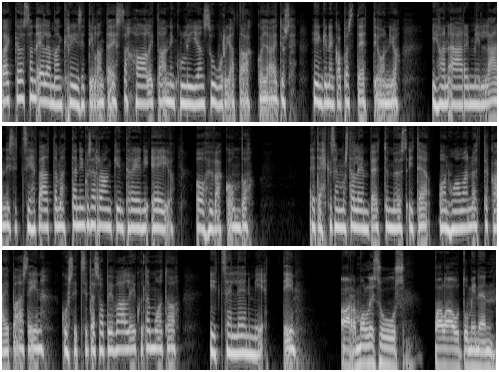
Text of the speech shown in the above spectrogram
vaikka jossain elämän kriisitilanteissa haalitaan niin kuin liian suuria taakkoja, että jos henkinen kapasiteetti on jo ihan äärimmillään, niin sitten siihen välttämättä niin kuin se rankin treeni ei ole hyvä kombo – että ehkä semmoista lempeyttä myös itse on huomannut, että kaipaa siinä, kun sit sitä sopivaa liikuntamuotoa itselleen miettii. Armollisuus palautuminen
